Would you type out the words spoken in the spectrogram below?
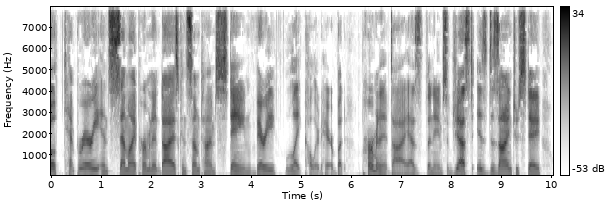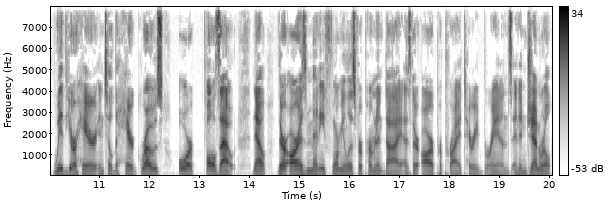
both temporary and semi-permanent dyes can sometimes stain very light colored hair, but permanent dye, as the name suggests, is designed to stay with your hair until the hair grows or falls out. Now, there are as many formulas for permanent dye as there are proprietary brands, and in general,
